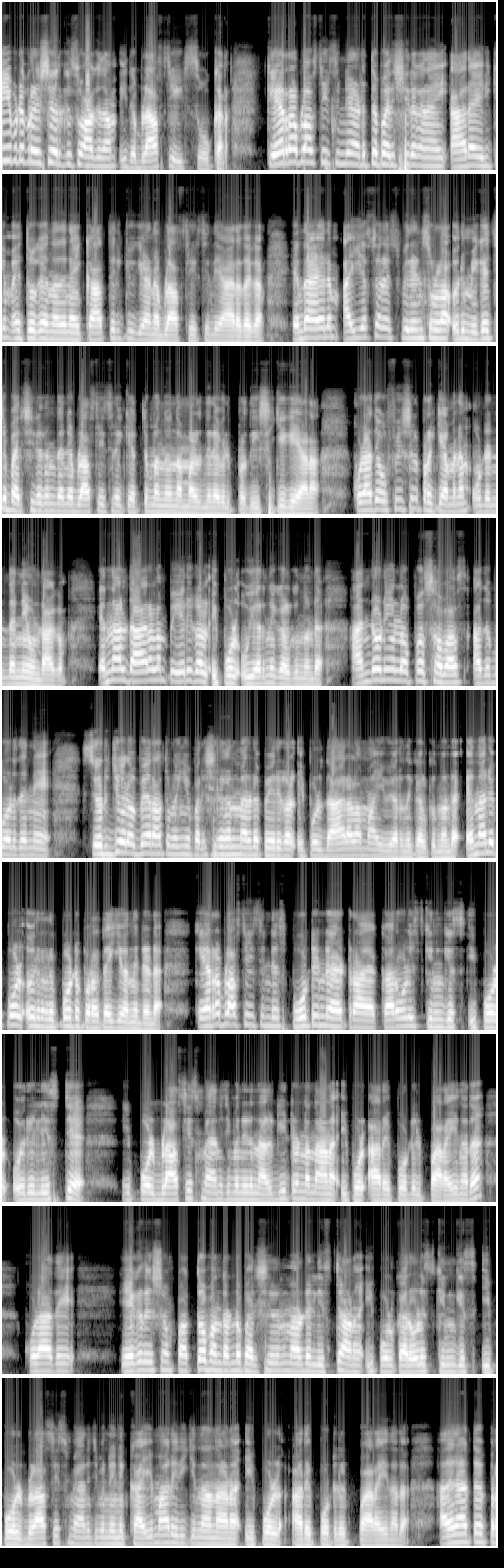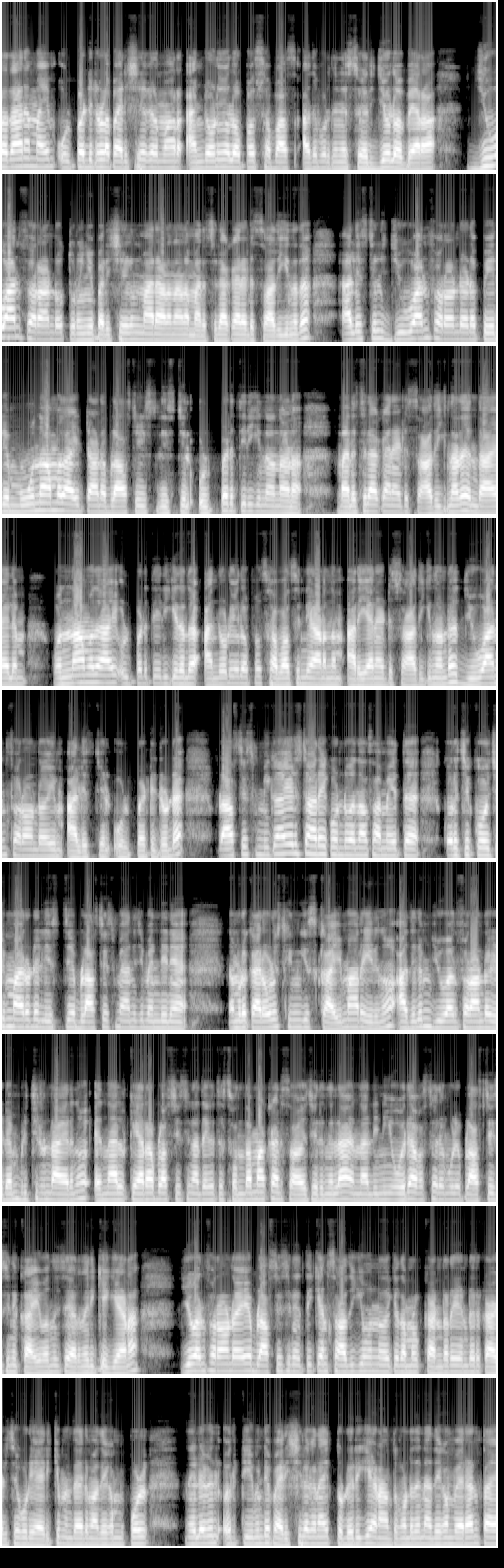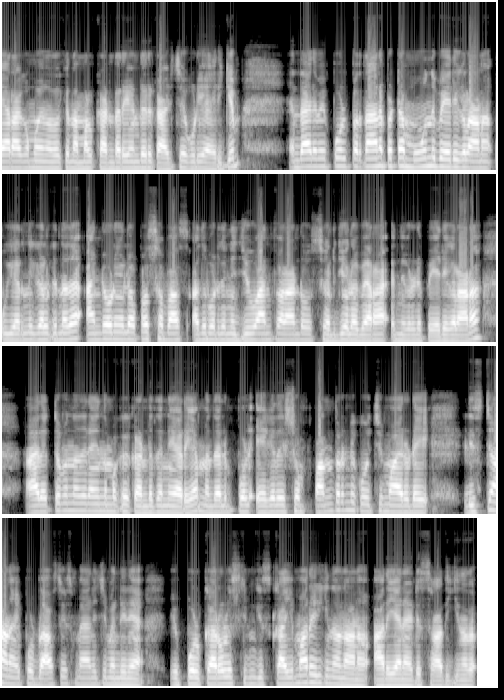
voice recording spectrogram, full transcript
പ്രിയപ്പെട്ട പ്രേക്ഷകർക്ക് സ്വാഗതം. ഇത് ബ്ലാസ്റ്റേഴ്സ് സോക്കർ കേരള ബ്ലാസ്റ്റേഴ്സിന്റെ അടുത്ത പരിശീലകനായി ആരായിരിക്കും എത്തുക എന്നതിനായി കാത്തിരിക്കുകയാണ് ബ്ലാസ്റ്റേഴ്സിന്റെ ആരാധകർ. എന്തായാലും ഐ എസ് എൽ എക്സ്പീരിയൻസ് ഉള്ള ഒരു മികച്ച പരിശീലകൻ തന്നെ ബ്ലാസ്റ്റേഴ്സിലേക്ക് എത്തുമെന്ന് നമ്മൾ നിലവിൽ പ്രതീക്ഷിക്കുകയാണ്. കൂടാതെ ഒഫീഷ്യൽ പ്രഖ്യാപനം ഉടൻ തന്നെ ഉണ്ടാകും. എന്നാൽ ധാരാളം പേരുകൾ ഇപ്പോൾ ഉയർന്നു കേൾക്കുന്നുണ്ട്. അന്റോണിയോ ലോപ്പസ് ഹവാസ് അതുപോലെ തന്നെ സെർജിയോ ലൊബേറ തുടങ്ങിയ പരിശീലകന്മാരുടെ പേരുകൾ ഇപ്പോൾ ധാരാളമായി ഉയർന്നു കേൾക്കുന്നുണ്ട്. എന്നാൽ ഇപ്പോൾ ഒരു റിപ്പോർട്ട് പുറത്തേക്ക് വന്നിട്ടുണ്ട്. കേരള ബ്ലാസ്റ്റേഴ്സിന്റെ സ്പോർട്ടിംഗ് ഡയറക്ടറായ കറോളിസ് കിൻഗിസ് ഇപ്പോൾ ഒരു ലിസ്റ്റ് ഇപ്പോൾ ബ്ലാസ്റ്റേഴ്സ് മാനേജ്മെന്റിന് നൽകിയിട്ടുണ്ടെന്നാണ് ഇപ്പോൾ ആ റിപ്പോർട്ടിൽ പറയുന്നത്. കൂടാതെ ഏകദേശം പത്തോ പന്ത്രണ്ടോ പരിശീലകന്മാരുടെ ലിസ്റ്റാണ് ഇപ്പോൾ കരോളിസ് കിൻഗിസ് ഇപ്പോൾ ബ്ലാസ്റ്റേഴ്സ് മാനേജ്മെന്റിന് കൈമാറിയിരിക്കുന്നതെന്നാണ് ഇപ്പോൾ ആ റിപ്പോർട്ടിൽ പറയുന്നത്. അതിനകത്ത് പ്രധാനമായും ഉൾപ്പെട്ടിട്ടുള്ള പരിശീലകന്മാർ അന്റോണിയോ ലോപ്പസ് സബാസ് അതുപോലെ തന്നെ സെർജിയോ ലൊബേറ ജുവാൻ ഫെറാണ്ടോ തുടങ്ങിയ പരിശീലകന്മാരാണെന്നാണ് മനസ്സിലാക്കാനായിട്ട് സാധിക്കുന്നത്. ആ ലിസ്റ്റിൽ ജുവാൻ ഫെറാണ്ടോയുടെ പേര് മൂന്നാമതായിട്ടാണ് ബ്ലാസ്റ്റേഴ്സ് ലിസ്റ്റിൽ ഉൾപ്പെടുത്തിയിരിക്കുന്നതെന്നാണ് മനസ്സിലാക്കാനായിട്ട് സാധിക്കുന്നത്. എന്തായാലും ഒന്നാമതായി ഉൾപ്പെടുത്തിയിരിക്കുന്നത് അന്റോണിയോ ലോപ്പസ് സബാസിന്റെ ആണെന്നും അറിയാനായിട്ട് സാധിക്കുന്നുണ്ട്. ജുവാൻ ഫെറോണ്ടോയും ആ ലിസ്റ്റിൽ ഉൾപ്പെട്ടിട്ടുണ്ട് ബ്ലാസ്റ്റേഴ്സ് മികായൽ സ്റ്റാറെ കൊണ്ടുവന്ന സമയത്ത് കുറച്ച് കോച്ചുമാരുടെ ലിസ്റ്റ് ബ്ലാസ്റ്റേഴ്സ് മാനേജ്മെന്റിന് നമ്മുടെ കരോൾ സ്കിൻകിസ് കൈമാറിയിരുന്നു. അതിലും ജുവാൻ ഫെറാണ്ടോ ഇടം പിടിച്ചിട്ടുണ്ടായിരുന്നു. എന്നാൽ കേരള ബ്ലാസ്റ്റേഴ്സിന് അദ്ദേഹത്തെ സ്വന്തമാക്കാൻ സാധിച്ചിരുന്നില്ല. എന്നാൽ ഇനി ഒരു അവസരം കൂടി ബ്ലാസ്റ്റേഴ്സിന് കൈവന്ന് ചേർന്നിരിക്കുകയാണ്. ജുവാൻ ഫെറാണ്ടോയെ ബ്ലാസ്റ്റേഴ്സിന് എത്തിക്കാൻ സാധിക്കുമെന്നതൊക്കെ നമ്മൾ കണ്ടറിയേണ്ട ഒരു കാഴ്ച കൂടിയായിരിക്കും. എന്തായാലും അദ്ദേഹം ഇപ്പോൾ നിലവിൽ ഒരു ടീമിന്റെ പരിശീലകനായി തുടരുകയാണ്. അതുകൊണ്ട് തന്നെ അദ്ദേഹം വരാൻ തയ്യാറാകുമോ എന്നതൊക്കെ നമ്മൾ കണ്ടറിയേണ്ട ഒരു കാഴ്ച കൂടിയായിരിക്കും. എന്തായാലും ഇപ്പോൾ പ്രധാനപ്പെട്ട മൂന്ന് പേരുകളാണ് ഉയർന്നു കേൾക്കുന്നത്. അന്റോണിയോ ലോപ്പസ് സബാസ് അതുപോലെ തന്നെ ജുവാൻ ഫെറാണ്ടോ സെർജിയോ ലൊബേറ എന്നിവരുടെ പേരുകളാണ്. ആരെത്തുമെന്നതിനായി നമുക്ക് കണ്ടു തന്നെ അറിയാം. എന്തായാലും ഇപ്പോൾ ഏകദേശം പന്ത്രണ്ട് കോച്ചുമാരുടെ ലിസ്റ്റാണ് ഇപ്പോൾ ബ്ലാസ്റ്റേഴ്സ് മാനേജ്മെന്റിന് ഇപ്പോൾ കരോൾ കിൻഗിസ് കൈമാറിയിരിക്കുന്നതെന്നാണ് അറിയാനായിട്ട് സാധിക്കുന്നത്.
